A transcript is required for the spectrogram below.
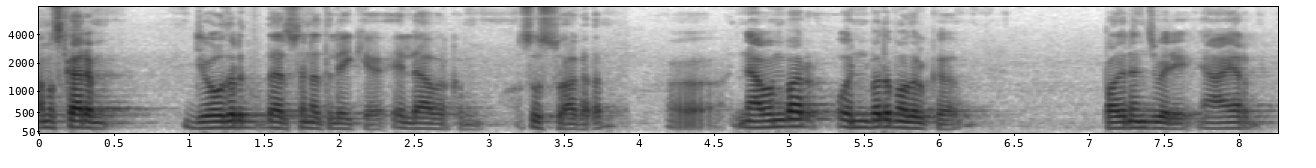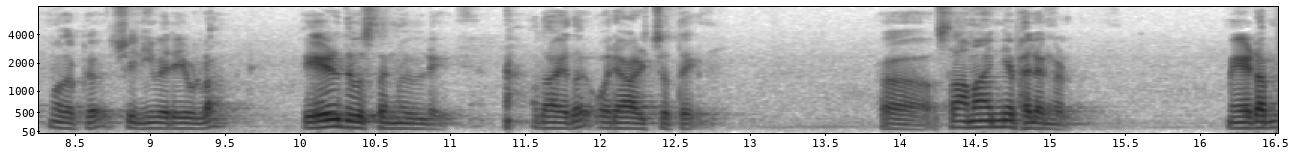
നമസ്കാരം. ജ്യോതിർ ദർശനത്തിലേക്ക് എല്ലാവർക്കും സുസ്വാഗതം. നവംബർ ഒൻപത് മുതൽക്ക് പതിനഞ്ച് വരെ ഞായർ മുതൽക്ക് ശനി വരെയുള്ള ഏഴ് ദിവസങ്ങളിലെ അതായത് ഒരാഴ്ചത്തെ സാമാന്യ ഫലങ്ങൾ. മേടം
